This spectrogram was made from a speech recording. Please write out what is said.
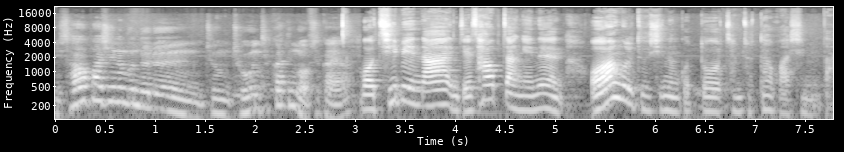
이 사업하시는 분들은 좀 좋은 팁 같은 거 없을까요? 뭐 집이나 이제 사업장에는 어항을 두시는 것도 참 좋다고 하십니다.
